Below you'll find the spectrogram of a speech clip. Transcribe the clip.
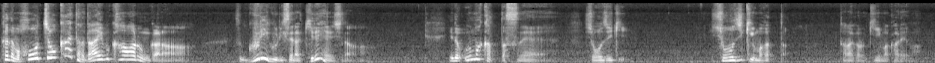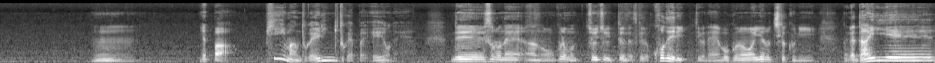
かでも包丁変えたらだいぶ変わるんかな。グリグリせな切れへんしな。いやでもうまかったっすね。正直。正直うまかった。田中のキーマカレーは。うん。やっぱピーマンとかエリンギとかやっぱりええよね。でそのねあのこれもちょいちょい言ってるんですけどコデリっていうね僕の家の近くになんか大英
